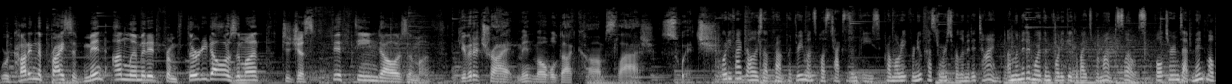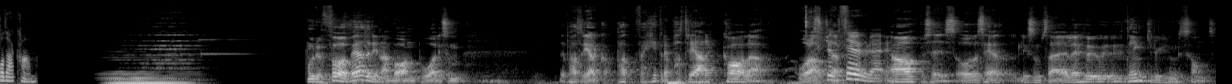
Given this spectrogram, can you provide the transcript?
we're cutting the price of Mint Unlimited from $30 a month to just $15 a month. Give it a try at mintmobile.com slash switch. $45 upfront for three months plus taxes and fees. Promo rate for new customers for limited time. Unlimited more than 40 gigabytes per month. Slows. Full terms at mintmobile.com. och du förbereder dina barn på liksom det patriarka, pat, vad heter det, patriarkala och allt. Strukturer. Ja, precis. Och säga liksom så här, eller hur, hur tänker du kring sånt?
